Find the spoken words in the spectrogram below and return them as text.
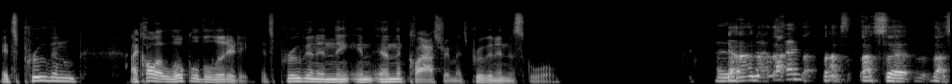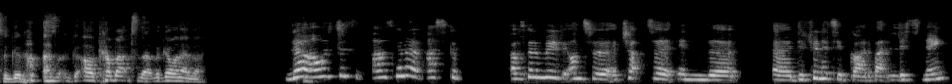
it's proven I call it local validity. It's proven in the in, in the classroom, it's proven in the school. Yeah, and that, that, that's that's a that's a good. I'll come back to that. But go on, Emma. No, I was just I was going to ask. A, I was going to move it onto a chapter in the uh, definitive guide about listening,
